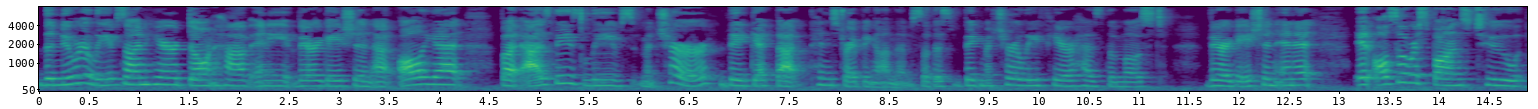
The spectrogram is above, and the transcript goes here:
the newer leaves on here don't have any variegation at all yet. But as these leaves mature, they get that pinstriping on them. So this big mature leaf here has the most variegation in it. It also responds to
